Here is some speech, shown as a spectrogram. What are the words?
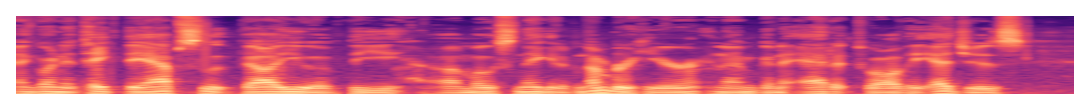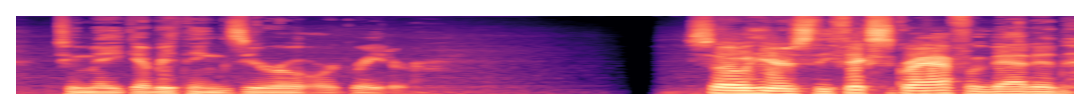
I'm going to take the absolute value of the uh, most negative number here, and I'm going to add it to all the edges to make everything 0 or greater. So here's the fixed graph. We've added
